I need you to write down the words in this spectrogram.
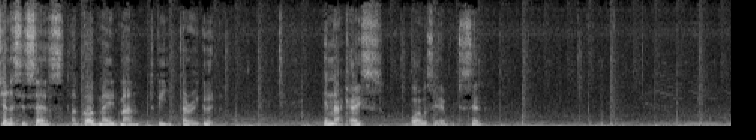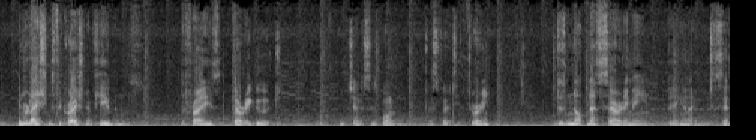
Genesis says that God made man to be very good. In that case, why was he able to sin? In relation to the creation of humans, the phrase very good in Genesis 1 verse 33 does not necessarily mean being unable to sin.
